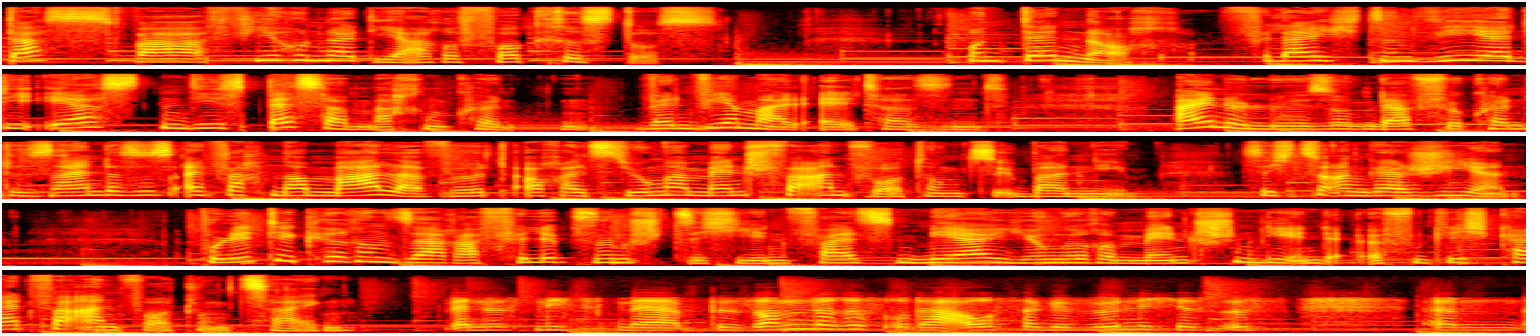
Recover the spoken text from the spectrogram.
Das war 400 Jahre vor Christus. Und dennoch, vielleicht sind wir ja die Ersten, die es besser machen könnten, wenn wir mal älter sind. Eine Lösung dafür könnte sein, dass es einfach normaler wird, auch als junger Mensch Verantwortung zu übernehmen, sich zu engagieren. Politikerin Sarah Philipp wünscht sich jedenfalls mehr jüngere Menschen, die in der Öffentlichkeit Verantwortung zeigen. Wenn es nichts mehr Besonderes oder Außergewöhnliches ist, ähm,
